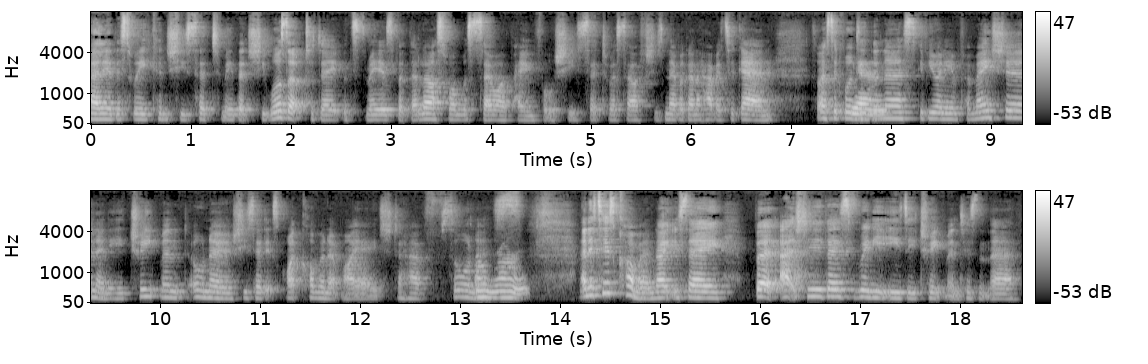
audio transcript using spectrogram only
earlier this week and she said to me that she was up to date with smears, but the last one was so painful. She said to herself she's never going to have it again. So I said, Well, yeah. did the nurse give you any information, any treatment? Oh, no. She said it's quite common at my age to have soreness. Oh, right. And it is common, like you say, but actually, there's really easy treatment, isn't there,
